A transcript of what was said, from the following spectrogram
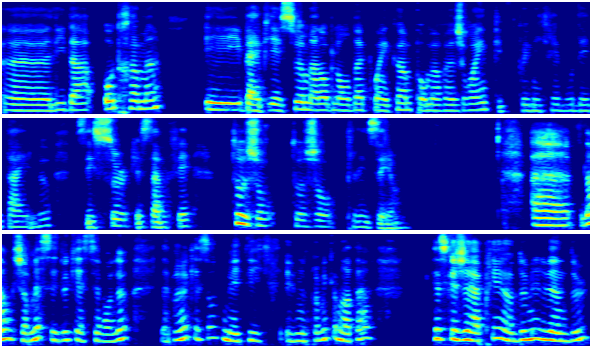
Leader Autrement. Et ben, bien sûr, manonblondin.com pour me rejoindre, puis vous pouvez m'écrire vos détails là. C'est sûr que ça me fait toujours, toujours plaisir. Euh, donc, je remets ces deux questions-là. La première question qui m'a été écrite, le premier commentaire, qu'est-ce que j'ai appris en 2022?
